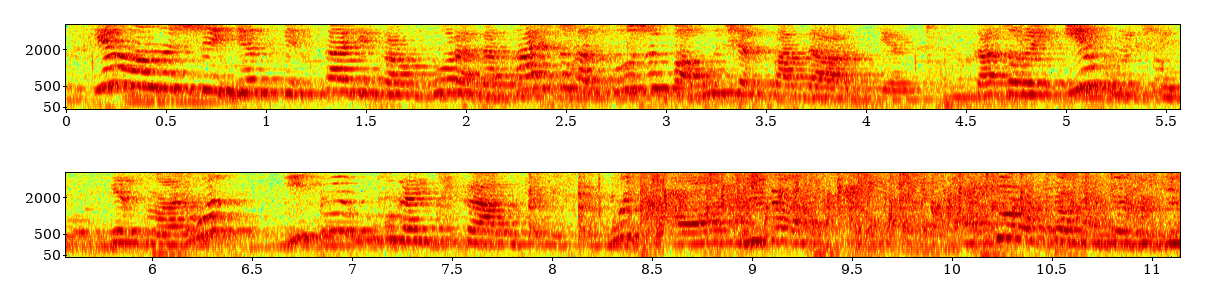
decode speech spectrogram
все малыши детских садиков города Харькова тоже получат подарки, которые им вручит Дед Мороз и Снегурочка. Вот А, ребята, а кто расскажет дедушке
